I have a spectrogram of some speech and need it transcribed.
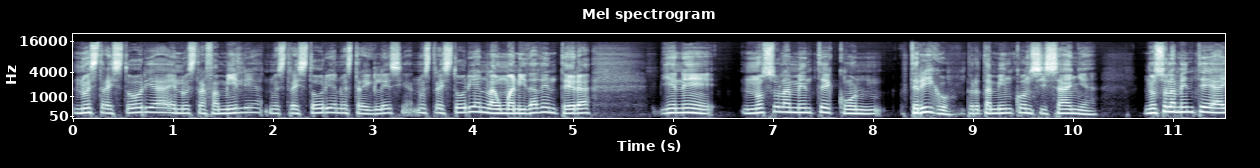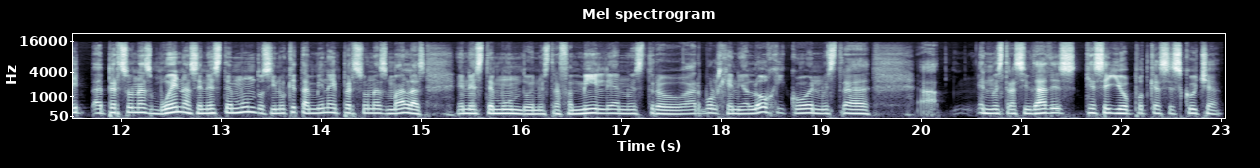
nuestra historia en nuestra familia, nuestra historia en nuestra iglesia, nuestra historia en la humanidad entera viene no solamente con trigo, pero también con cizaña. No solamente hay, hay, personas buenas en este mundo, sino que también hay personas malas en este mundo, en nuestra familia, en nuestro árbol genealógico, en nuestra ah, en nuestras ciudades, qué sé yo, podcast escucha.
